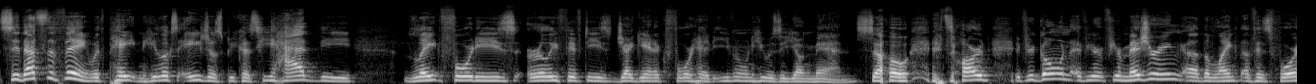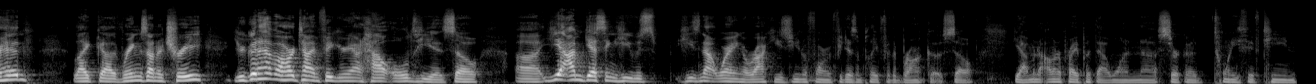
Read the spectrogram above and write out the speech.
See, that's the thing with Peyton. He looks ageless because he had the late 40s, early 50s gigantic forehead even when he was a young man. So it's hard if you're going if you're if you're measuring uh, the length of his forehead like uh, rings on a tree, you're gonna have a hard time figuring out how old he is. So uh, yeah, I'm guessing he was he's not wearing a Rockies uniform if he doesn't play for the Broncos. So yeah, I'm gonna I'm gonna probably put that one uh, circa 2015,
